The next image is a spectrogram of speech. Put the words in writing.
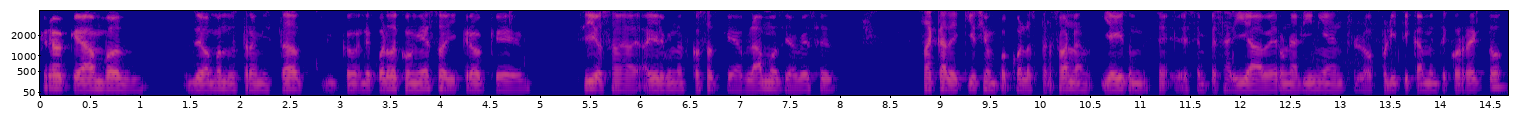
Creo que ambos llevamos nuestra amistad con- de acuerdo con eso y creo que sí, o sea, hay algunas cosas que hablamos y a veces saca de quicio un poco a las personas y ahí es donde se, se empezaría a ver una línea entre lo políticamente correcto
